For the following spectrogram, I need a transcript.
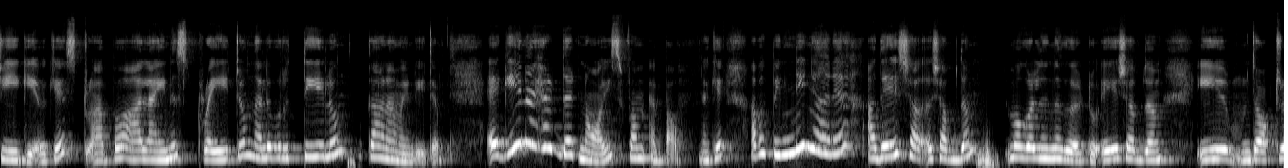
ചീകി. ഓക്കെ അപ്പോൾ ആ ലൈന് സ്ട്രെയിറ്റും നല്ല വൃത്തിയിലും കാണാൻ വേണ്ടിയിട്ട്. Again I had that noise from above okay അപ്പോൾ പിന്നെ ഞാൻ അതേ ശബ്ദം മുകളിൽ നിന്ന് കേട്ടു. ഏ ശബ്ദം? ഈ ഡോക്ടർ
